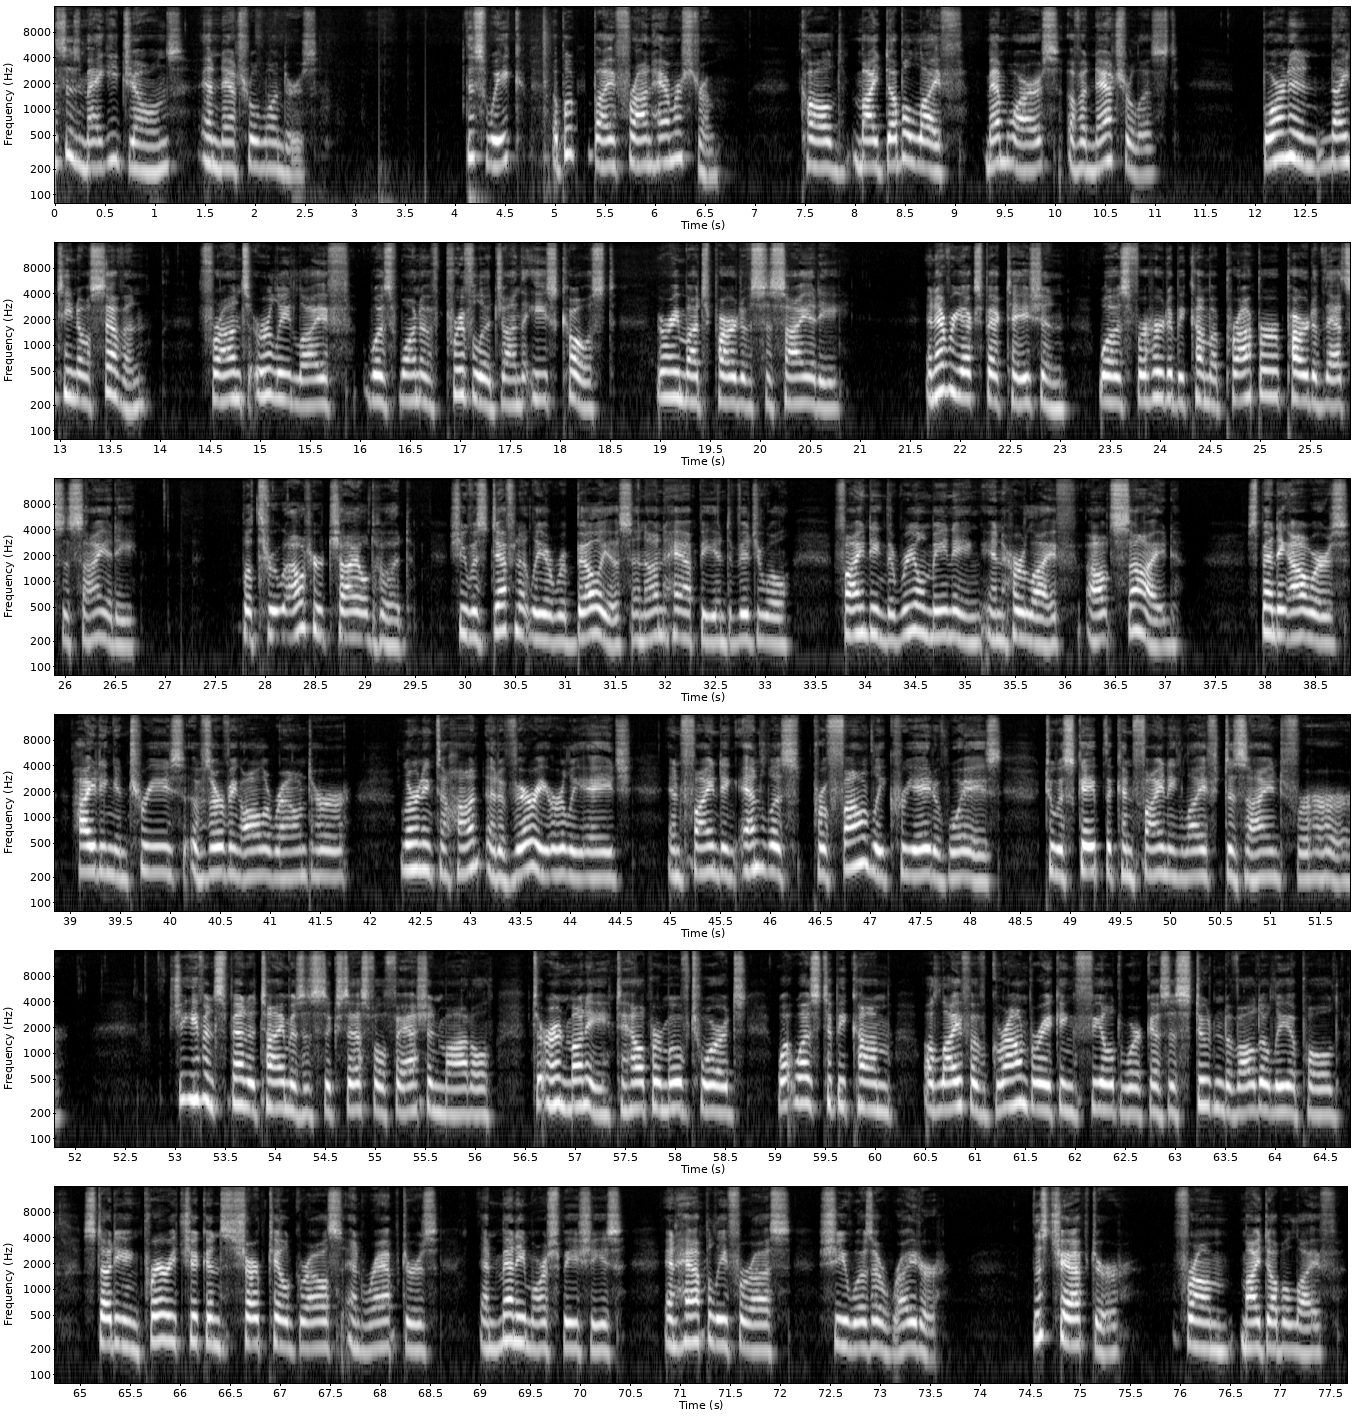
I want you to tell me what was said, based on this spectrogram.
This is Maggie Jones and Natural Wonders. This week, a book by Fran Hamerstrom called My Double Life Memoirs of a Naturalist. Born in 1907, Fran's early life was one of privilege on the East Coast, very much part of society. And every expectation was for her to become a proper part of that society. But throughout her childhood, she was definitely a rebellious and unhappy individual, finding the real meaning in her life outside, spending hours hiding in trees, observing all around her, learning to hunt at a very early age, and finding endless, profoundly creative ways to escape the confining life designed for her. She even spent a time as a successful fashion model to earn money to help her move towards what was to become a life of groundbreaking field work as a student of Aldo Leopold, studying prairie chickens, sharp tailed grouse, and raptors, and many more species. And happily for us, she was a writer. This chapter from My Double Life,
